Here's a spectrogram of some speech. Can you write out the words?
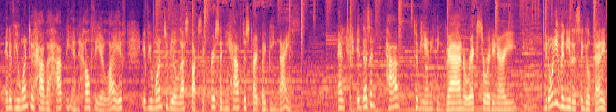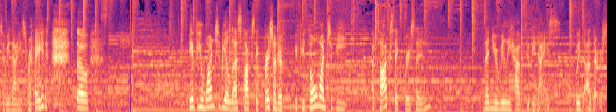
And if you want to have a happy and healthier life, if you want to be a less toxic person, you have to start by being nice. And it doesn't have to be anything grand or extraordinary. You don't even need a single penny to be nice, right? So if you want to be a less toxic person, if if you don't want to be a toxic person, then you really have to be nice with others.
